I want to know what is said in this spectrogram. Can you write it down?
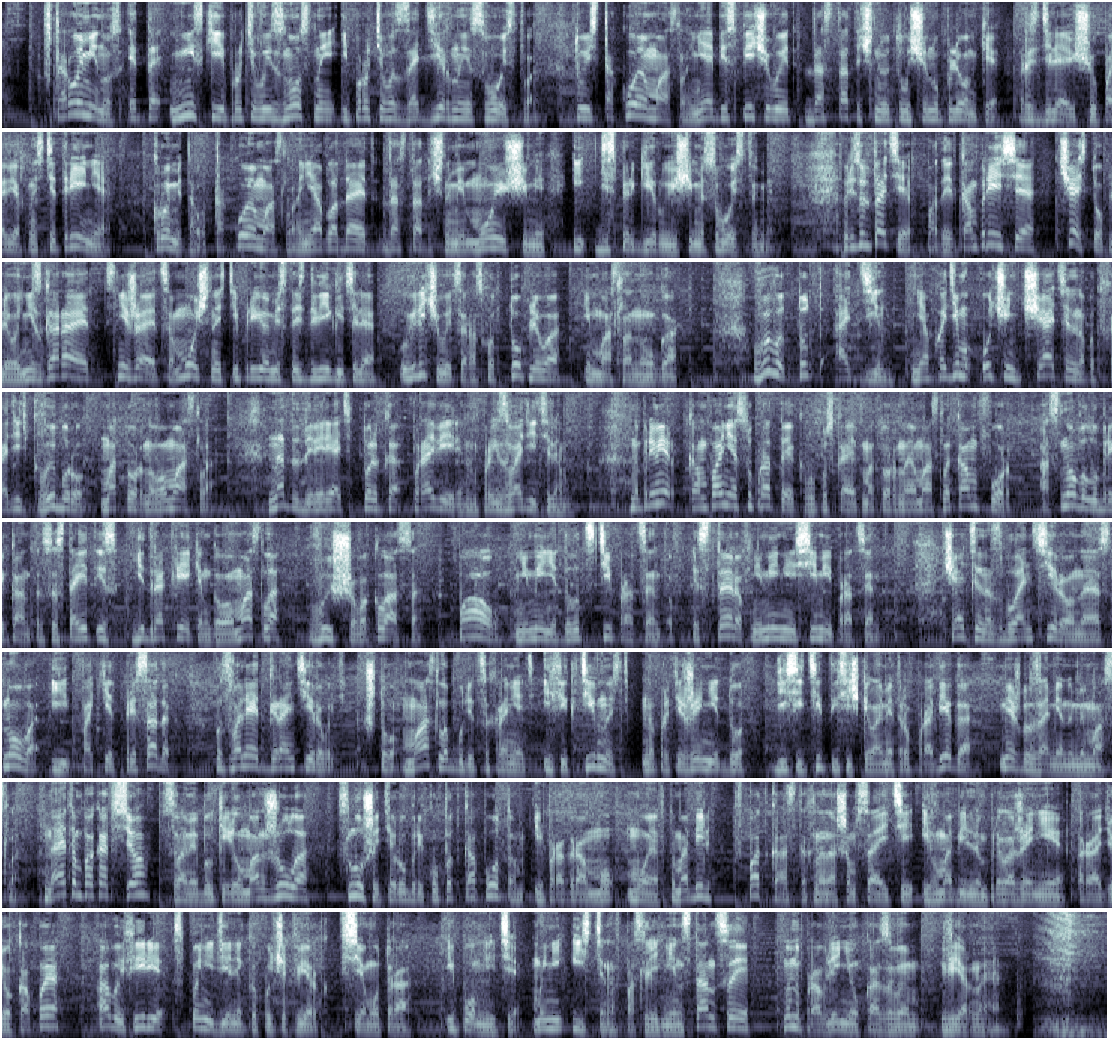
Второй минус – это низкие противоизносные и противозадирные свойства. То есть такое масло не обеспечивает достаточную толщину пленки, разделяющую поверхности трения. Кроме того, такое масло не обладает достаточными моющими и диспергирующими свойствами. В результате падает компрессия, часть топлива не сгорает, снижается мощность и приемистость двигателя, увеличивается расход топлива и масла на угар. Вывод тут один. Необходимо очень тщательно подходить к выбору моторного масла. Надо доверять только проверенным производителям. Например, компания Супротек выпускает моторное масло «Комфорт». Основа лубриканта состоит из гидрокрекингового масла высшего класса – ПАУ не менее 20%, эстеров не менее 7%. Тщательно сбалансированная основа и пакет присадок позволяет гарантировать, что масло будет сохранять эффективность на протяжении до 10 тысяч километров пробега между заменами масла. На этом пока все. С вами был Кирилл Манжула. Слушайте рубрику «Под капотом» и программу «Мой автомобиль» в подкастах на нашем сайте и в мобильном приложении «Радио КП», а в эфире с понедельника по четверг в 7 утра. И помните, мы не истина в последней инстанции, но направление указываем верное.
